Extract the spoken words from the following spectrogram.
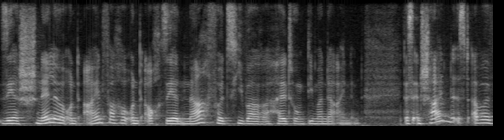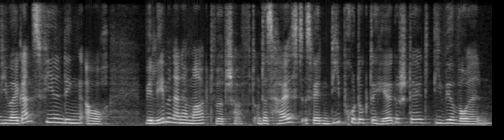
sehr schnelle und einfache und auch sehr nachvollziehbare Haltung, die man da einnimmt. Das Entscheidende ist aber, wie bei ganz vielen Dingen auch, wir leben in einer Marktwirtschaft und das heißt, es werden die Produkte hergestellt, die wir wollen.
